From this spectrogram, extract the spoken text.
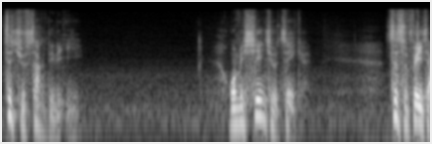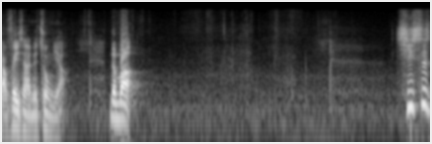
这就是上帝的义。我们先求这个，这是非常非常的重要。那么，其实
